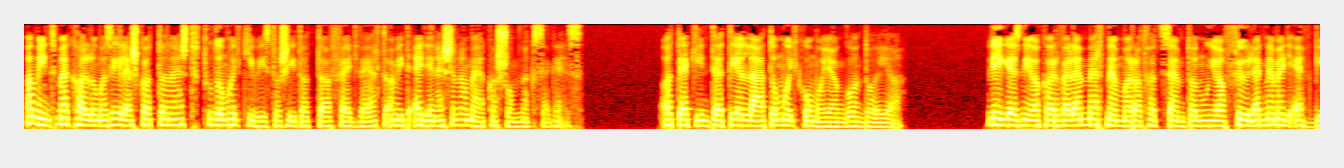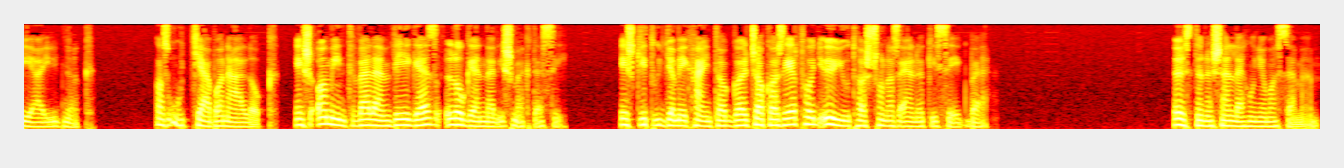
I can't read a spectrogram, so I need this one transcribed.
Amint meghallom az éles kattanást, tudom, hogy kibiztosította a fegyvert, amit egyenesen a melkasomnak szegez. A tekintetén látom, hogy komolyan gondolja. Végezni akar velem, mert nem maradhat szemtanúja, főleg nem egy FBI ügynök. Az útjában állok, és amint velem végez, Logennel is megteszi. És ki tudja még hány taggal, csak azért, hogy ő juthasson az elnöki székbe. Ösztönösen lehunyom a szemem.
